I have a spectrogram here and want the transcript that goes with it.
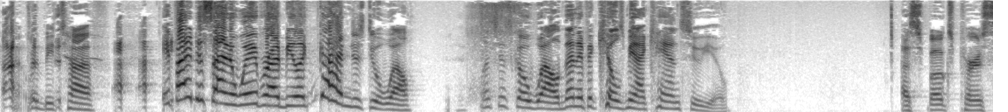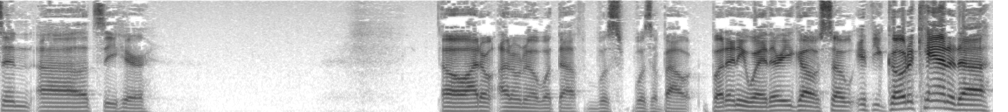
That would be tough. If I had to sign a waiver, I'd be like, go ahead and just do it well. Let's just go well. Then if it kills me, I can sue you. A spokesperson uh let's see here oh i don't i don't know what that was was about but anyway there you go so if you go to canada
